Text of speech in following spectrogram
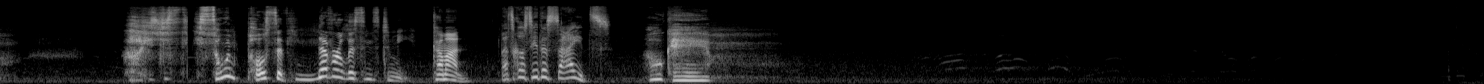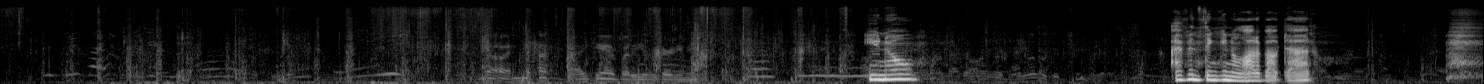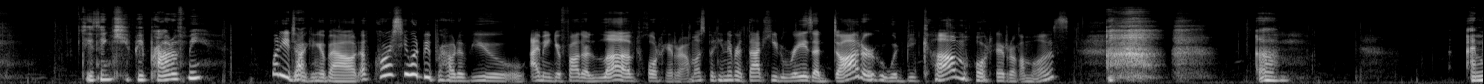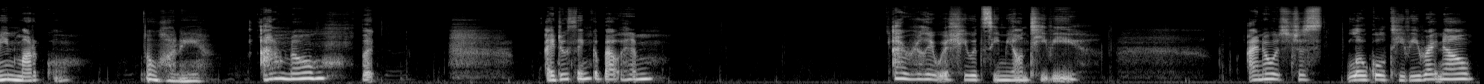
He's just, he's so impulsive. He never listens to me. Come on, let's go see the sights. Okay. No, I'm not. I can't, buddy. You're hurting me. You know, I've been thinking a lot about Dad. Do you think he'd be proud of me? What are you talking about? Of course he would be proud of you. I mean, your father loved Jorge Ramos, but he never thought he'd raise a daughter who would become Jorge Ramos. Um, I mean Marco. Oh, honey. I don't know, but I do think about him. I really wish he would see me on TV. I know it's just local TV right now,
